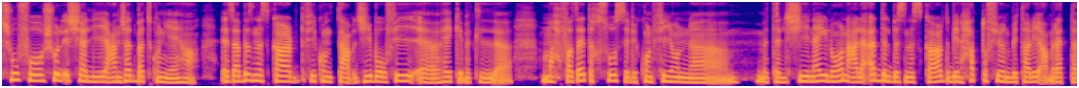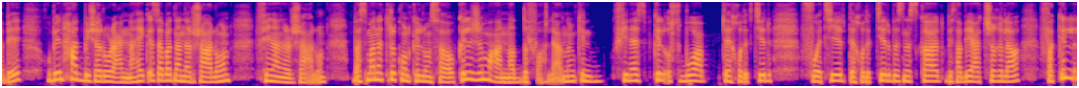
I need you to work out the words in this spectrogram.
تشوفوا شو الأشياء اللي عن جد بدكم إياها. إذا business card فيكم تجيبوا في آه، هيك مثل محفظات خصوصي بيكون فيهم آه، مثل شي نايلون على قد ال business card بينحطوا فيهم بطريقة مرتبة وبينحط بجرور عنا. هيك إذا بدنا نرجع لهم فينا نرجع لهم بس ما نتركهم كلهم سوا وكل جمعة ننظفها لأنه يمكن في ناس كل أسبوع بتاخد كتير فواتير بتاخد كتير business card بطبيعة شغلها فكل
